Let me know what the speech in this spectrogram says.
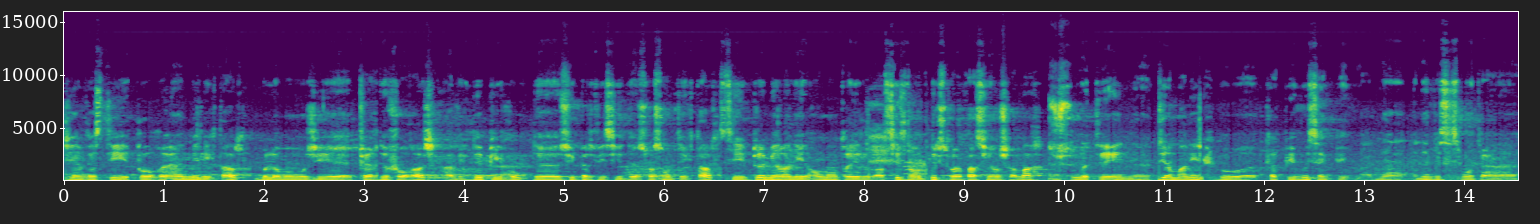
J'ai investi pour un 1000 hectares. Pour le moment, j'ai fait deux forages avec deux pivots de superficie de 60 hectares. C'est la première année, on entre la saison d'exploitation, Inch'Allah. Je souhaite une deuxième année, 4 pivots, 5 pivots. On a un investissement تاع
